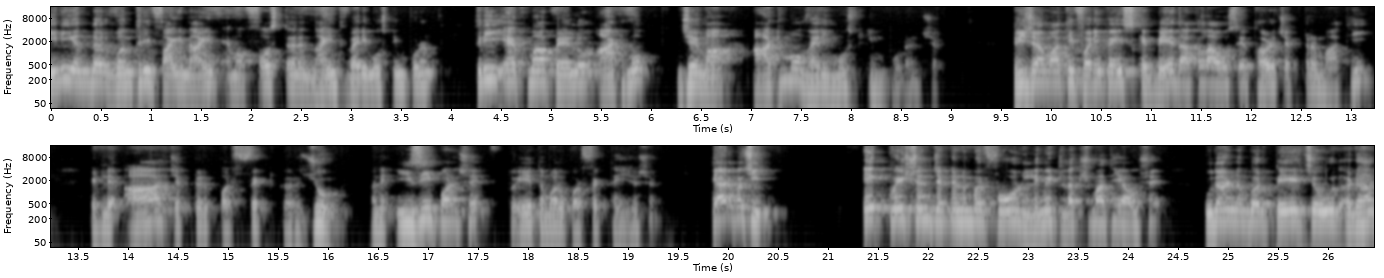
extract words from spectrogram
ઈની અંદર વન થ્રી ફાઈવ નાઇન એમાં ફર્સ્ટ અને ninth very most important three એફમાં પહેલો આઠમો, જેમાં આઠમો વેરી મોસ્ટ ઇમ્પોર્ટન્ટ છે. ત્રીજામાંથી ફરી કહીશ કે બે દાખલા આવશે થર્ડ ચેપ્ટરમાંથી એટલે આ ચેપ્ટર પરફેક્ટ કરજો. અને ઇઝી પણ છે, તો એ તમારું પરફેક્ટ થઈ જશે. ત્યાર પછી એક question chapter number four limit લક્ષમાંથી આવશે. ઉદાહરણ નંબર તેર, ચૌદ, અઢાર,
